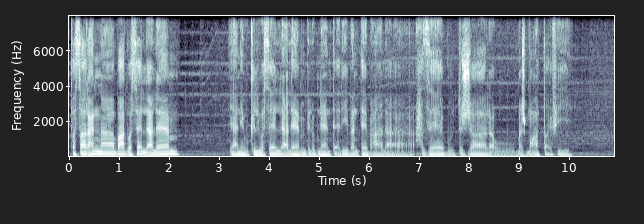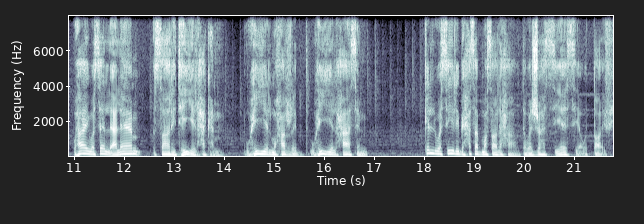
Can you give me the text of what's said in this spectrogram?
فصار عنا بعض وسائل الإعلام يعني وكل وسائل الإعلام بلبنان تقريبا تابعة لأحزاب وتجار أو مجموعات طائفية. وهاي وسائل الإعلام صارت هي الحكم وهي المحرض وهي الحاسم. كل وسيلة بحسب مصالحها وتوجهها السياسي أو الطائفي.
